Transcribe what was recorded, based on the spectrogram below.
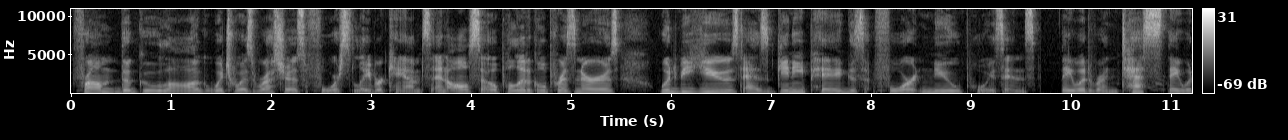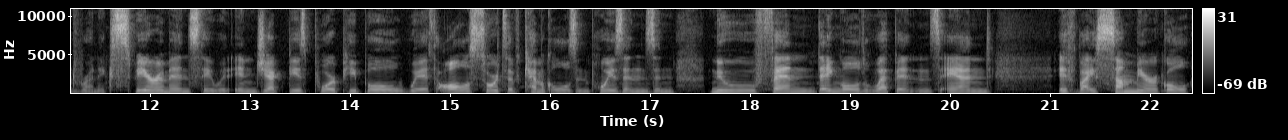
from the Gulag, which was Russia's forced labor camps, and also political prisoners would be used as guinea pigs for new poisons. They would run tests, they would run experiments, they would inject these poor people with all sorts of chemicals and poisons and new fandangled weapons. And if by some miracle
